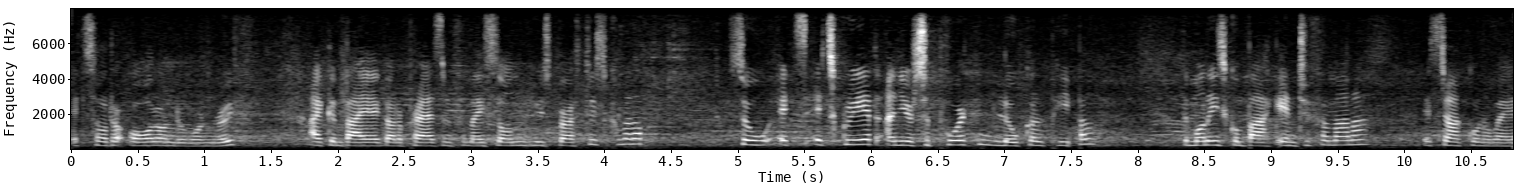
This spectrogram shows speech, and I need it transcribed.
It's sort of all under one roof. I can buy. I got a present for my son whose birthday's coming up. So it's it's great, and you're supporting local people. The money's going back into Fermanagh. It's not going away.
